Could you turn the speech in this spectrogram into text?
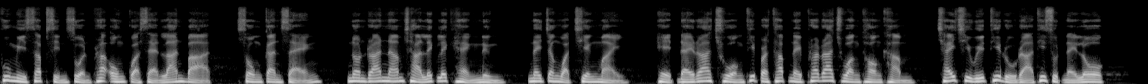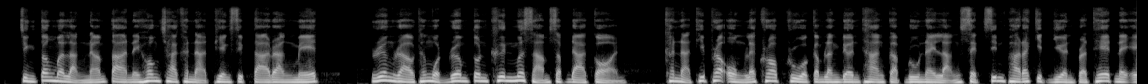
ผู้มีทรัพย์สินส่วนพระองค์กว่าแสนล้านบาท ทรงกันแสง นอนร้านน้ำชาเล็กๆ แห่งหนึ่ง ในจังหวัดเชียงใหม่ เหตุใดราชวงศ์ที่ประทับในพระราชวังทองคำใช้ชีวิตที่หรูหราที่สุดในโลก จึงต้องมาหลั่งน้ำตาในห้องชาขนาดเพียง10ตารางเมตร เรื่องราวทั้งหมดเริ่มต้นขึ้นเมื่อ3สัปดาห์ก่อน ขณะที่พระองค์และครอบครัวกำลังเดินทางกลับบรูไนหลังเสร็จสิ้นภารกิจเยือนประเทศในเอ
